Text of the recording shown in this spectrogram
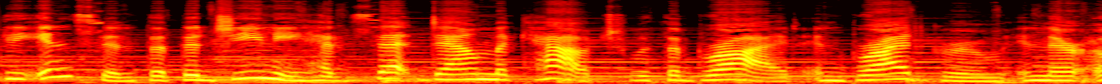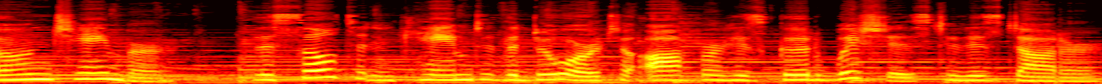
the instant that the genie had set down the couch with the bride and bridegroom in their own chamber, the Sultan came to the door to offer his good wishes to his daughter.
